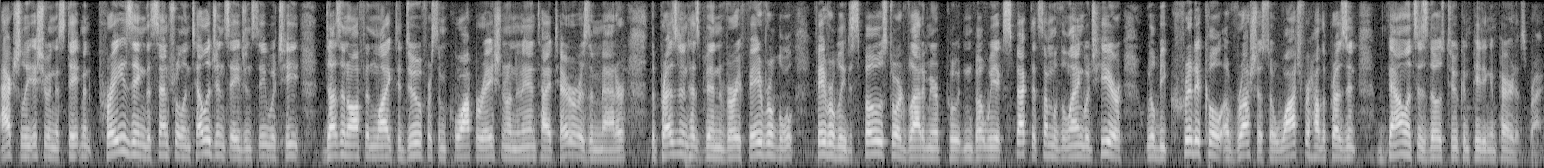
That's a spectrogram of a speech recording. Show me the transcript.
actually issuing a statement praising the Central Intelligence Agency, which he doesn't often like to do for some cooperation on an anti-terrorism matter. The president has been very favorable, favorably disposed toward Vladimir Putin, but we expect that some of the language here will be critical of Russia. So watch for how the president balances those two competing imperatives, Brian.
